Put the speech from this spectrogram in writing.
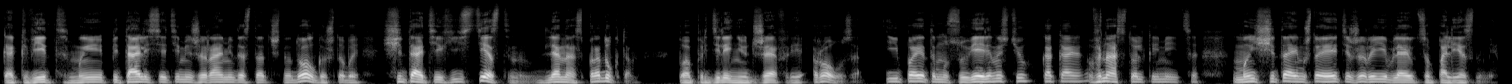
Как вид, мы питались этими жирами достаточно долго, чтобы считать их естественным для нас продуктом, по определению Джеффри Роуза. И поэтому с уверенностью, какая в нас только имеется, мы считаем, что эти жиры являются полезными.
